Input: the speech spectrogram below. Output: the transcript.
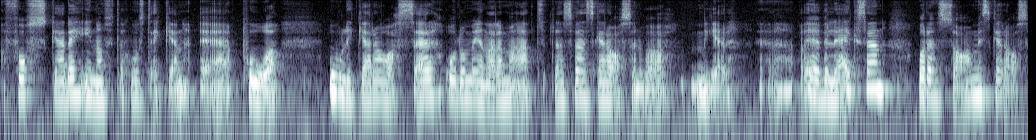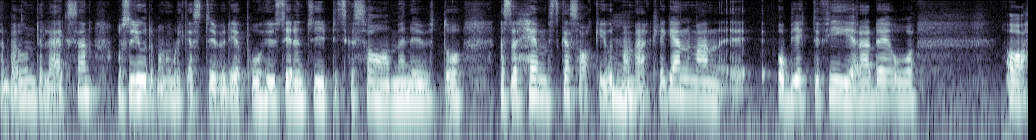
forskade inom citationstecken eh, på olika raser och då menade man att den svenska rasen var mer eh, överlägsen och den samiska rasen var underlägsen. Och så gjorde man olika studier på hur ser den typiska samen ut och alltså hemska saker gjorde mm. man verkligen. Man eh, objektifierade och ja,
